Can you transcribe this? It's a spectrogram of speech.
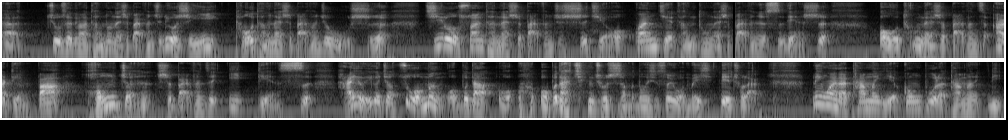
呃。注射地方疼痛呢是百分之六十一，头疼呢是百分之五十，肌肉酸疼呢是百分之十九，关节疼痛呢是百分之十点四，呕吐呢是百分之二点八，红疹是百分之一点四，还有一个叫做梦，我不大我 我不大清楚是什么东西，所以我没列出来。另外呢，他们也公布了他们里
